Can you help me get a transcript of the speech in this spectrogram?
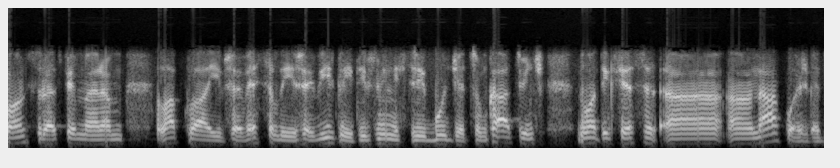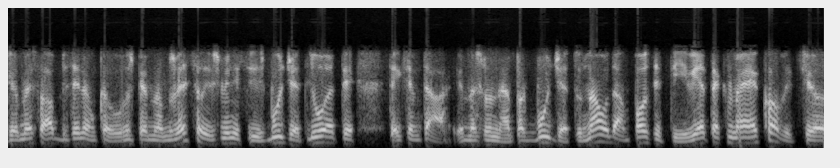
konstruēts, piemēram, labklājības vai veselības vai izglītības ministrija budžets un kāds viņš notiksies uh, uh, nākošais gadu, jo mēs labi zinām, ka uz, piemēram, uz veselības ministrijas budžetu ļoti, teiksim tā, ja mēs runājam par budžetu naudām, pozitīvi ietekmē Covid, jo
